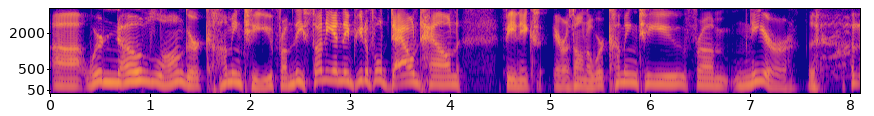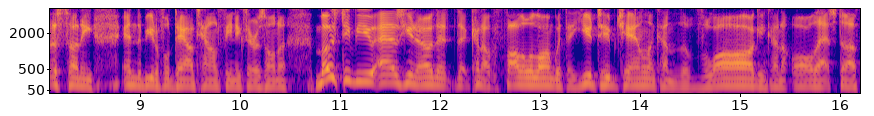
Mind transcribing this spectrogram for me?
uh, we're no longer coming to you from the sunny and the beautiful downtown Phoenix, Arizona. We're coming to you from near the sunny and the beautiful downtown Phoenix, Arizona. Most of you, as you know, that, that kind of follow along with the YouTube channel and kind of the vlog and kind of all that stuff,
